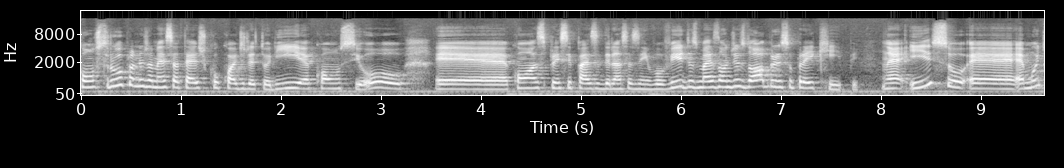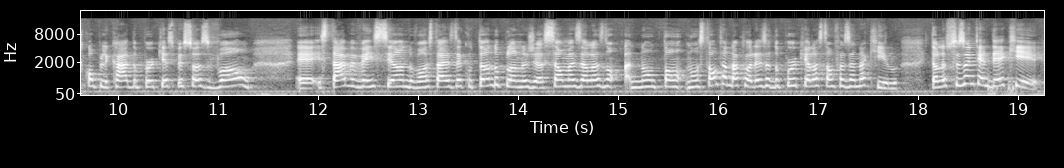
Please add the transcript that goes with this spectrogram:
construa o planejamento estratégico com a diretoria, com o CEO, é, com as principais lideranças envolvidas, mas não desdobro isso para a equipe. Né? Isso é, é, muito complicado porque as pessoas vão é, estar vivenciando, vão estar executando o plano de ação, mas elas não, não, tão, não estão tendo a clareza do porquê elas estão fazendo aquilo. Então, elas precisam entender que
